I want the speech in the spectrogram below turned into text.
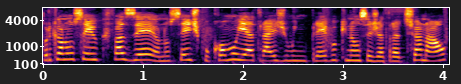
porque eu não sei o que fazer, eu não sei, tipo, como ir atrás de um emprego que não seja tradicional.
